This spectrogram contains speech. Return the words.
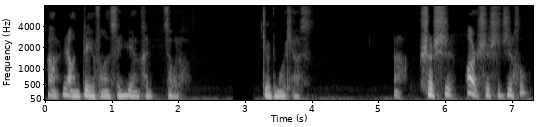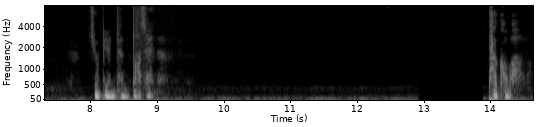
啊，让对方生怨恨走了，就这么小死。十世、二十世之后，就变成大灾难，太可怕了！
